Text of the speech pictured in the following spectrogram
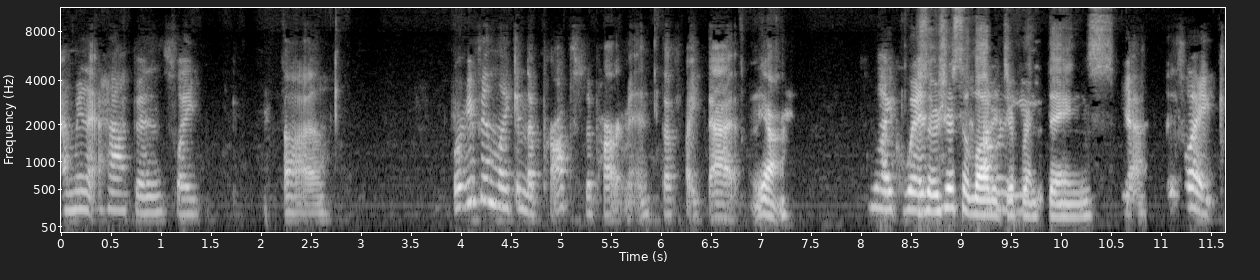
I mean, it happens like, uh, or even like in the props department and stuff like that. yeah. Like so with there's just a lot of different things. Yeah, it's like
